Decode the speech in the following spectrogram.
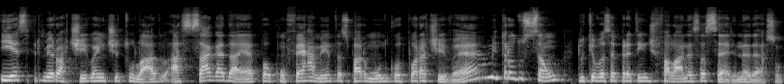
E esse primeiro artigo é intitulado A Saga da Apple com Ferramentas para o Mundo Corporativo. É uma introdução do que você pretende falar nessa série, né, Derson?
